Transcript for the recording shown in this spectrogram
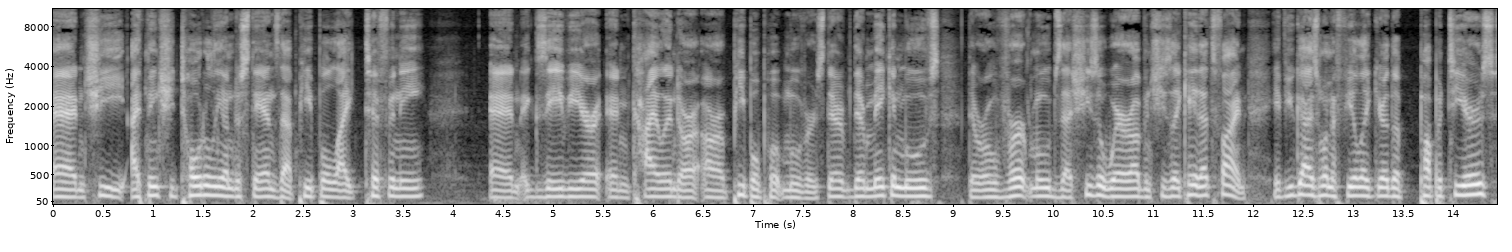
and she I think she totally understands that people like Tiffany and Xavier and Kyland are, are people put movers. They're they're making moves, they're overt moves that she's aware of, and she's like, hey, that's fine. If you guys want to feel like you're the puppeteers,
